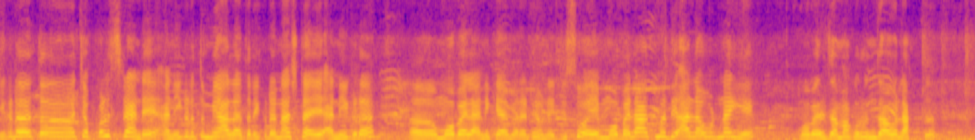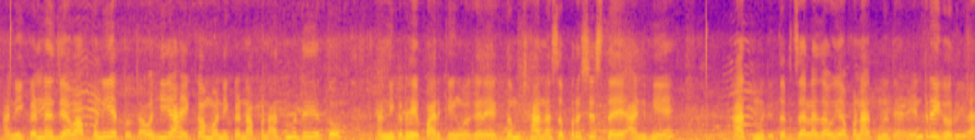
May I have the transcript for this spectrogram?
इकडं तर चप्पल स्टँड आहे आणि इकडं तुम्ही आला तर इकडं नाश्ता आहे आणि इकडं मोबाईल आणि कॅमेरा ठेवण्याची सोय आहे. मोबाईल आतमध्ये अलाउड नाही आहे मोबाईल जमा करून जावं लागतं. आणि इकडनं जेव्हा आपण येतो तेव्हा ही आहे कमन इकडनं आपण आतमध्ये येतो. आणि इकडं हे पार्किंग वगैरे एकदम छान असं प्रशस्त आहे. आणि हे आतमध्ये तर चला जाऊया आपण आतमध्ये आणि एंट्री करूया.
